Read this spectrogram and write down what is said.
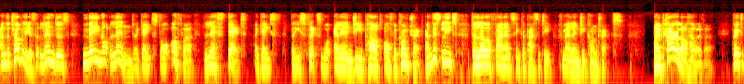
And the trouble is that lenders may not lend against or offer less debt against these flexible LNG part of the contract. And this leads to lower financing capacity from LNG contracts. Now, in parallel, however, greater,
